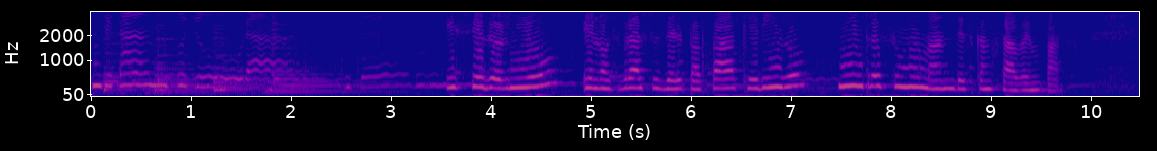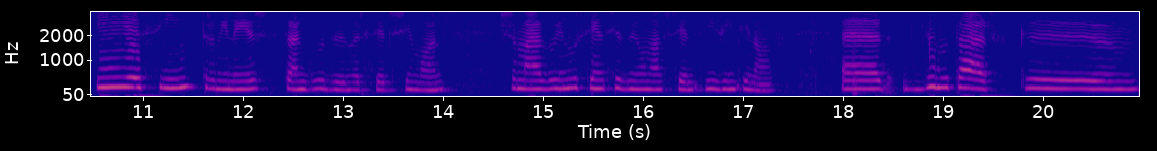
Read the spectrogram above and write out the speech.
de tanto llorar. Y se durmió en los brazos del papá querido mientras su mamá descansava em paz. E assim termina este tango de Mercedes Simone, chamado Inocência de 1929. Uh, de notar que hum,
